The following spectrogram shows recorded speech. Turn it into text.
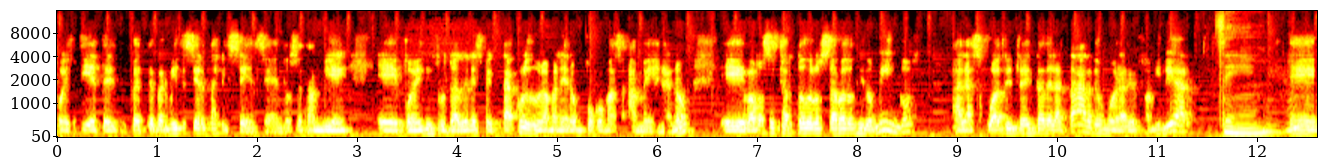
pues te, te, permite ciertas licencias, entonces también eh, puedes disfrutar del espectáculo de una manera un poco más amena, ¿no? Eh, vamos a estar todos los sábados y domingos, a las 4 y 30 de la tarde, un horario familiar. Sí. Eh,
